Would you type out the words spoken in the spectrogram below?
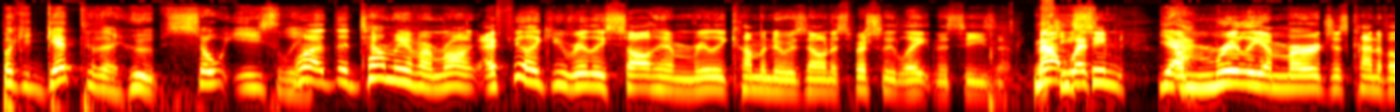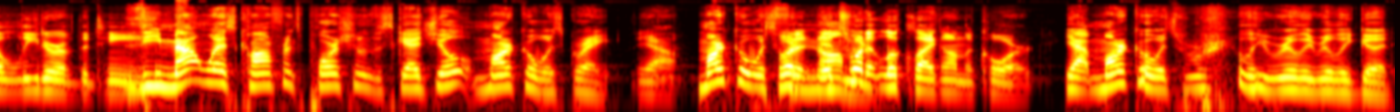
but could get to the hoops so easily. Well, th- tell me if I'm wrong. I feel like you really saw him really come into his own, especially late in the season. Like, Mount he West- seemed yeah. um, really emerge as kind of a leader of the team. the Mount West Conference portion of the schedule, Marco was great. yeah, Marco was it's what, it, phenomenal. it's what it looked like on the court. Yeah, Marco is really, really, really good.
